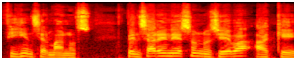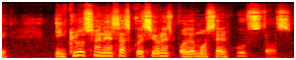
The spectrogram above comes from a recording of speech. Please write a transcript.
Fíjense hermanos, pensar en eso nos lleva a que incluso en esas cuestiones podemos ser justos.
